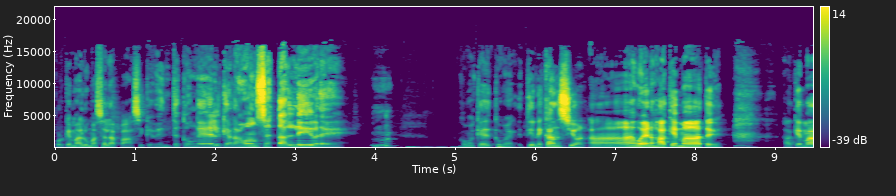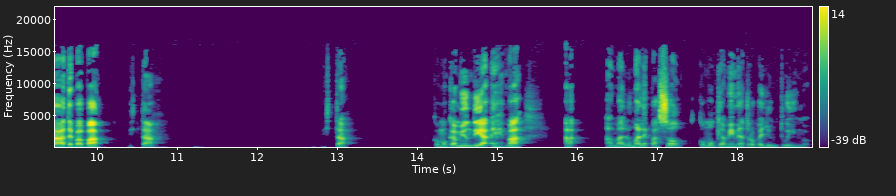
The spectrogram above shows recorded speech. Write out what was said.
Porque Maluma se la pasa y que vente con él, que a las 11 estás libre. ¿Cómo es que...? cómo? ¿Tiene canción? Ah, bueno, jaque mate. Jaque mate, papá. Está. Está. Como que a mí un día, es más, a, a Maluma le pasó como que a mí me atropelló un Twingo.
